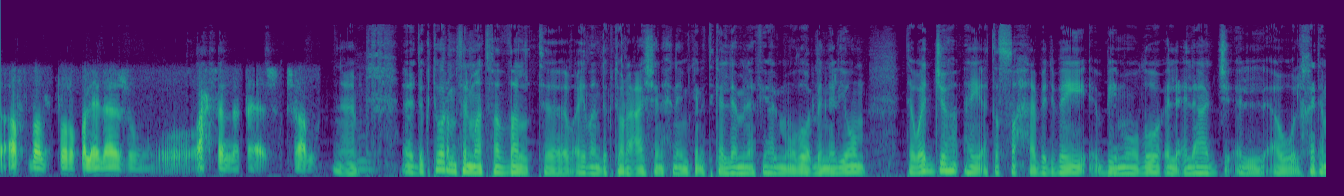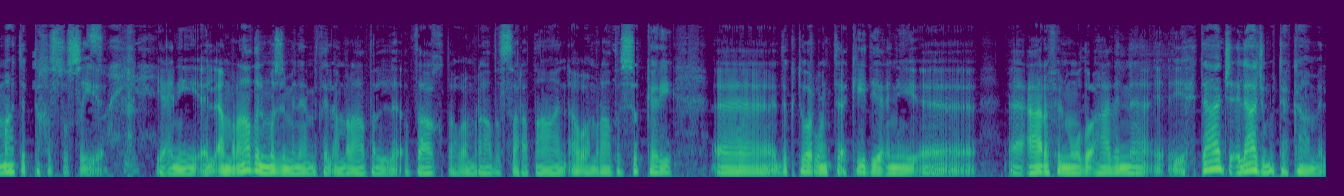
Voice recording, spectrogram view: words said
أفضل طرق العلاج وأحسن نتائج إن شاء الله. نعم. دكتور مثل ما تفضلت وأيضا دكتور عاشن إحنا يمكن تكلمنا في هالموضوع بأن اليوم توجه هيئة الصحة بدبي بموضوع العلاج ال- أو الخدمات التخصصية. صحيح. يعني الأمراض المزمنة مثل أمراض الضغط أو أمراض السرطان أو أمراض السكري آه، دكتور وأنت أكيد يعني آه، آه، عارف الموضوع هذا إنه يحتاج علاج متكامل.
